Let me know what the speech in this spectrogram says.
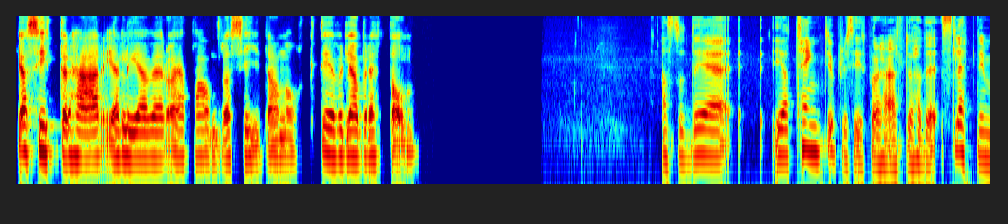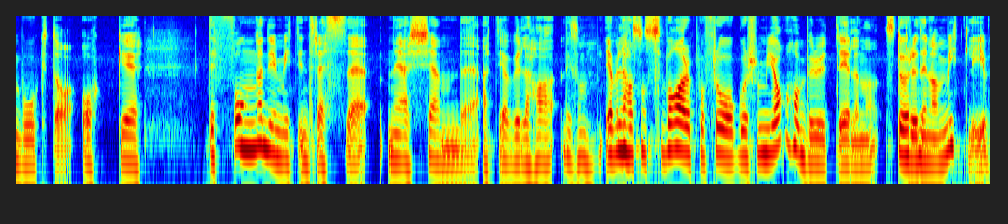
jag sitter här, jag lever och är på andra sidan och det vill jag berätta om. Alltså det, jag tänkte ju precis på det här att du hade släppt din bok då och eh, det fångade ju mitt intresse när jag kände att jag ville ha, liksom, jag ville ha som svar på frågor som jag har burit delen, större delen av mitt liv.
